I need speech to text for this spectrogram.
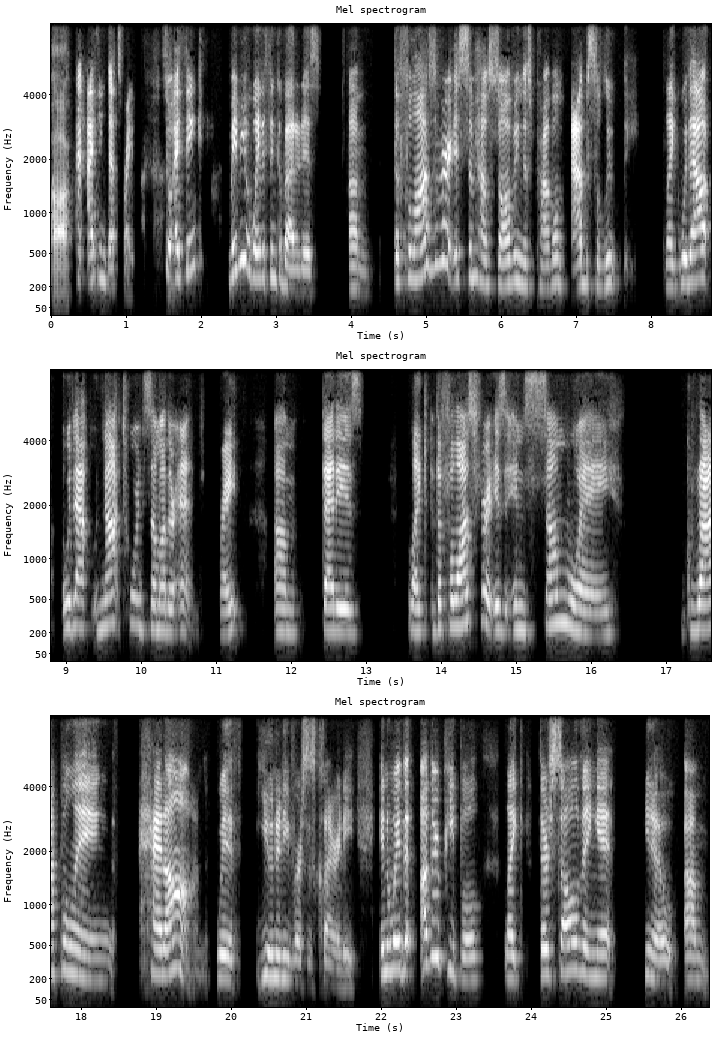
Uh, I, think that's right. So I think maybe a way to think about it is um, the philosopher is somehow solving this problem absolutely like without without not towards some other end right? Um that is like the philosopher is in some way grappling head on with unity versus clarity in a way that other people like they're solving it you know um,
